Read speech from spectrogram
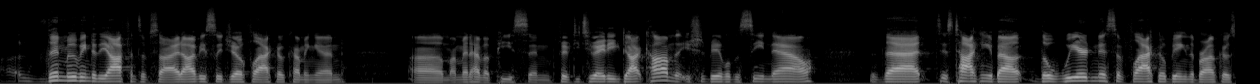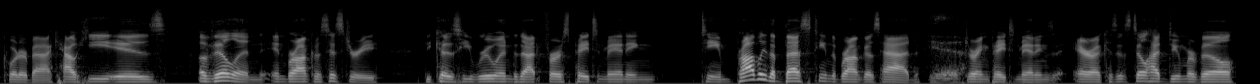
uh, then moving to the offensive side, obviously Joe Flacco coming in. Um, I'm going to have a piece in 5280.com that you should be able to see now that is talking about the weirdness of Flacco being the Broncos quarterback, how he is a villain in Broncos history because he ruined that first Peyton Manning team, probably the best team the Broncos had Yeah. during Peyton Manning's era because it still had Dumervil.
